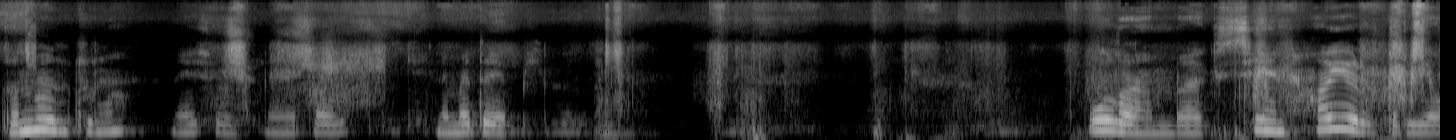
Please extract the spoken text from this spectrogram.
Adam öldü lan. Neyse şunu yapalım. Kendime de yapayım. Ulan bak sen hayırdır ya.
